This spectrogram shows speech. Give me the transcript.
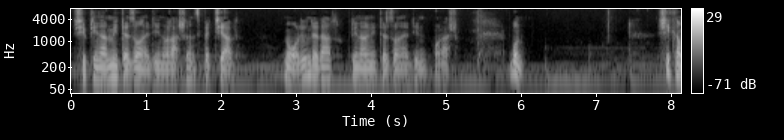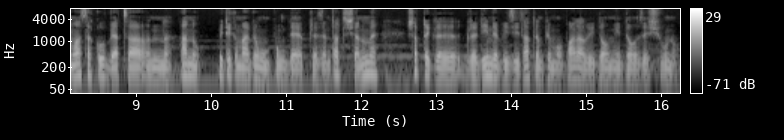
și prin anumite zone din oraș în special. Nu oriunde, dar prin anumite zone din oraș. Bun. Și cam asta cu viața în... A, nu. Uite că mai avem un punct de prezentat și anume șapte grădini de vizitat în primăvara lui 2021.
